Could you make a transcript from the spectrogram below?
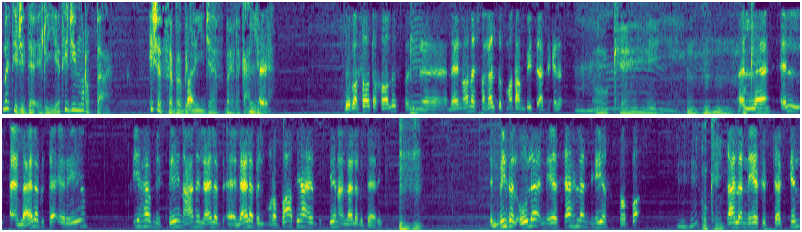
ما تجي دائرية تجي مربعة. إيش السبب اللي جاء في بالك؟ علمنا. ببساطة خالص ال- لأنه أنا اشتغلت في مطعم بيتزا قبل كده. okay. العلب الدائرية فيها ميزتين عن العلب العلب المربعة فيها ميزتين عن العلب الدائرية مهم. الميزة الأولى إن هي سهلة إن هي تطبق okay. سهلة إن هي تتشكل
